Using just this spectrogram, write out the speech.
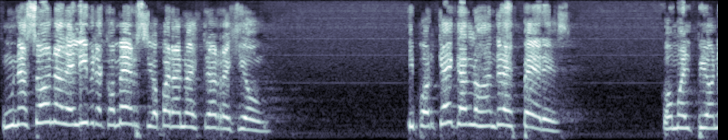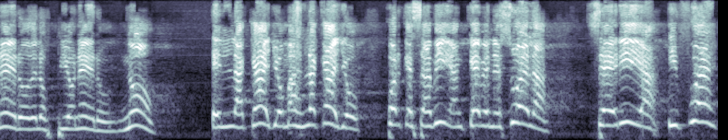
una zona de libre comercio para nuestra región. ¿Y por qué Carlos Andrés Pérez? Como el pionero de los pioneros. No, el lacayo más lacayo, porque sabían que Venezuela sería y fue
